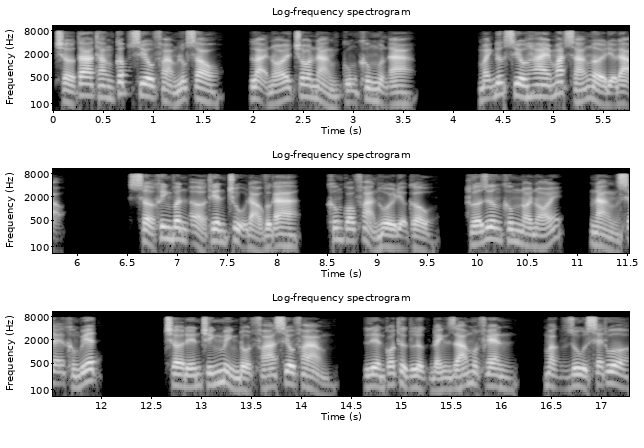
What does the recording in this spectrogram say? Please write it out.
chờ ta thăng cấp siêu phàm lúc sau, lại nói cho nàng cũng không muộn a. Mạnh Đức siêu hai mắt sáng ngời địa đạo. Sở khinh vân ở thiên trụ đảo vực A, không có phản hồi địa cầu, hứa dương không nói nói, nàng sẽ không biết. Chờ đến chính mình đột phá siêu phàm, liền có thực lực đánh giá một phen, mặc dù sẽ thua,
